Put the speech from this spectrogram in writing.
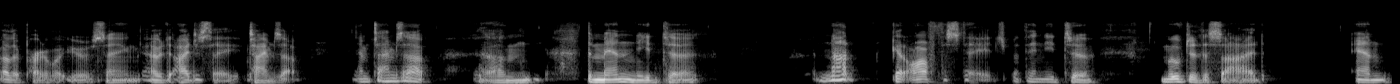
other part of what you were saying, I would I just say time's up. And time's up. Um, the men need to not get off the stage, but they need to move to the side. And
